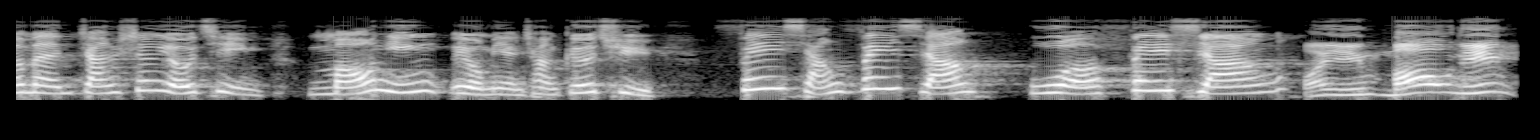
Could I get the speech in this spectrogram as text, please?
友们，掌声有请毛宁为我们演唱歌曲《飞翔飞翔我飞翔》。欢迎毛宁。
